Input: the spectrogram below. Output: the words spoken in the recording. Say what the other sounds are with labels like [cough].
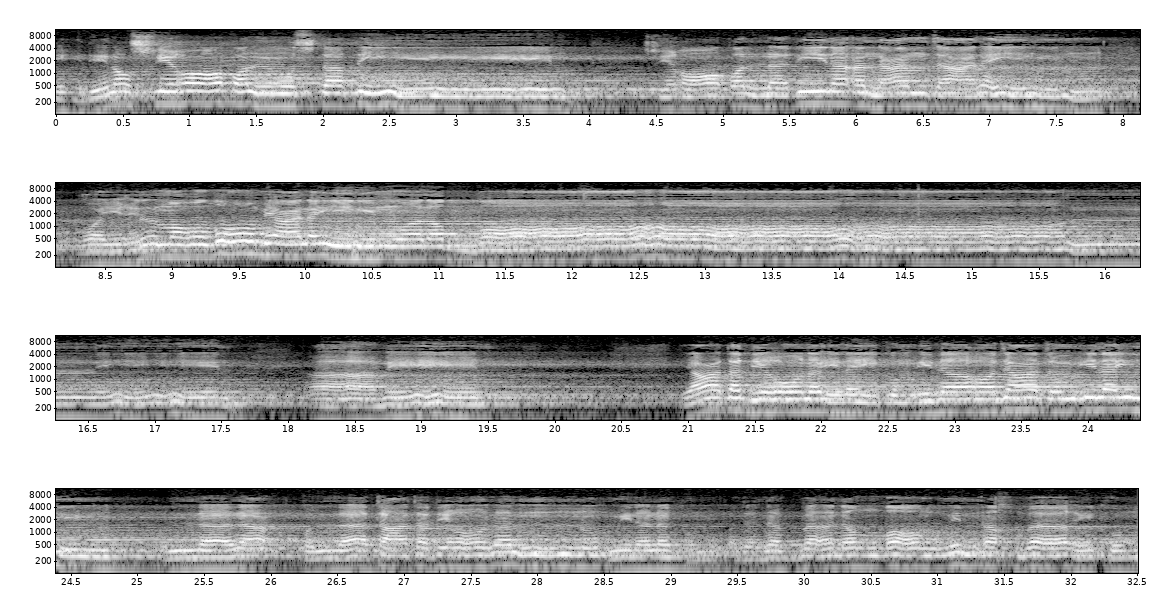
اهدنا الصراط المستقيم. صراط الذين أنعمت عليهم غير المغضوب عليهم ولا الضالين. آمين. يعتذرون إليكم إذا رجعتم إليهم. قل لا, قل لا تعتذروا لن نؤمن لكم. نبأنا الله من أخباركم.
